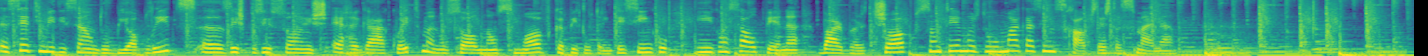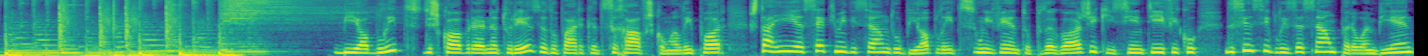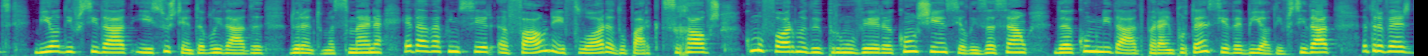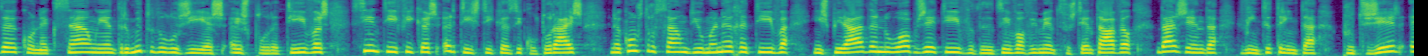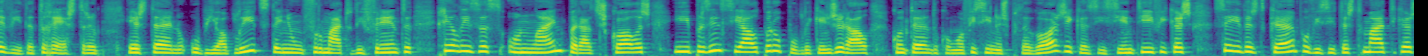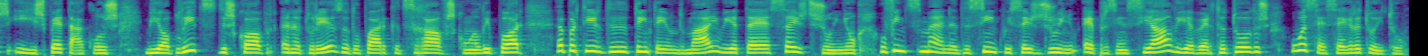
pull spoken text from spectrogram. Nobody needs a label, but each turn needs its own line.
A sétima edição do BioBlitz, as exposições RH Quaitman, O Sol Não Se Move, capítulo 35, e Gonçalo Pena, Barber Shop, são temas do Magazine Serralves desta semana. BioBlitz descobre a natureza do Parque de Serralves com a Lipor. Está aí a sétima edição do BioBlitz, um evento pedagógico e científico de sensibilização para o ambiente, biodiversidade e sustentabilidade. Durante uma semana é dada a conhecer a fauna e flora do Parque de Serralves como forma de promover a consciencialização da comunidade para a importância da biodiversidade através da conexão entre metodologias explorativas, científicas, artísticas e culturais na construção de uma narrativa inspirada no Objetivo de Desenvolvimento Sustentável da Agenda 2030, proteger a vida terrestre. Este ano o BioBlitz tem um formato diferente, realiza-se online para as escolas e presencial para o público em geral, contando com oficinas pedagógicas e científicas, saídas de campo, visitas temáticas e espetáculos. BioBlitz descobre a natureza do Parque de Serralves com a Lipor a partir de 31 31 de maio e até 6 de junho. O fim de semana de 5 e 6 de junho é presencial e aberto a todos. O acesso é gratuito.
